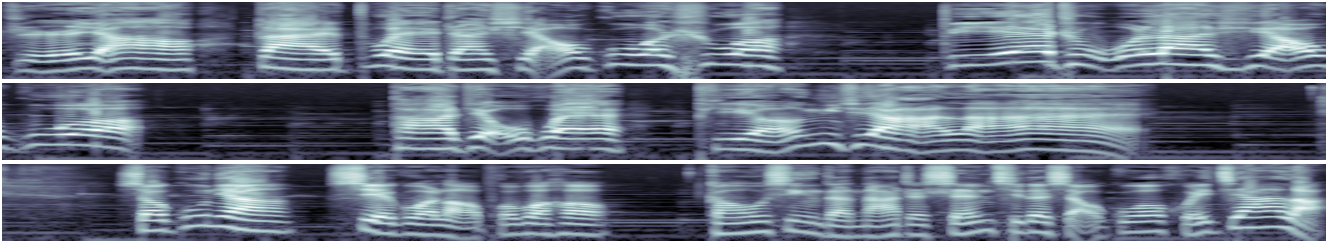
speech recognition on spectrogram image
只要再对着小锅说：“别煮了，小锅。”它就会停下来。小姑娘谢过老婆婆后，高兴地拿着神奇的小锅回家了。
